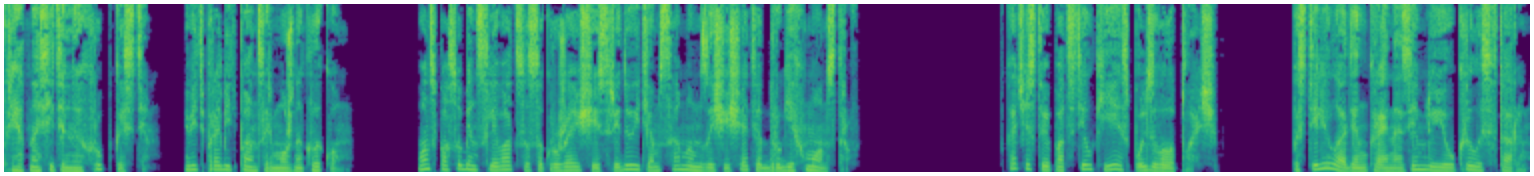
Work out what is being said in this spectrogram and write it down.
При относительной хрупкости, ведь пробить панцирь можно клыком, он способен сливаться с окружающей средой и тем самым защищать от других монстров. В качестве подстилки я использовала плащ. Постелила один край на землю и укрылась вторым,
